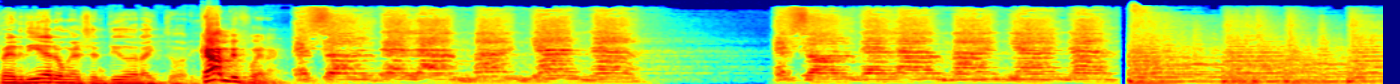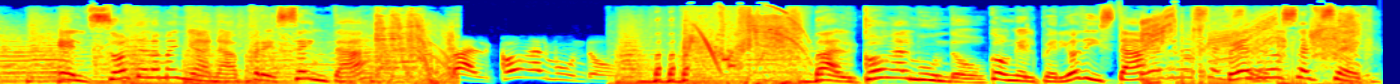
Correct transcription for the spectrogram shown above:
perdieron el sentido de la historia. Cambio fuera. El sol de la mañana. El sol de la mañana. El Sol de la Mañana presenta Balcón al mundo. Balcón al Mundo con el periodista Pedro Sepsek.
